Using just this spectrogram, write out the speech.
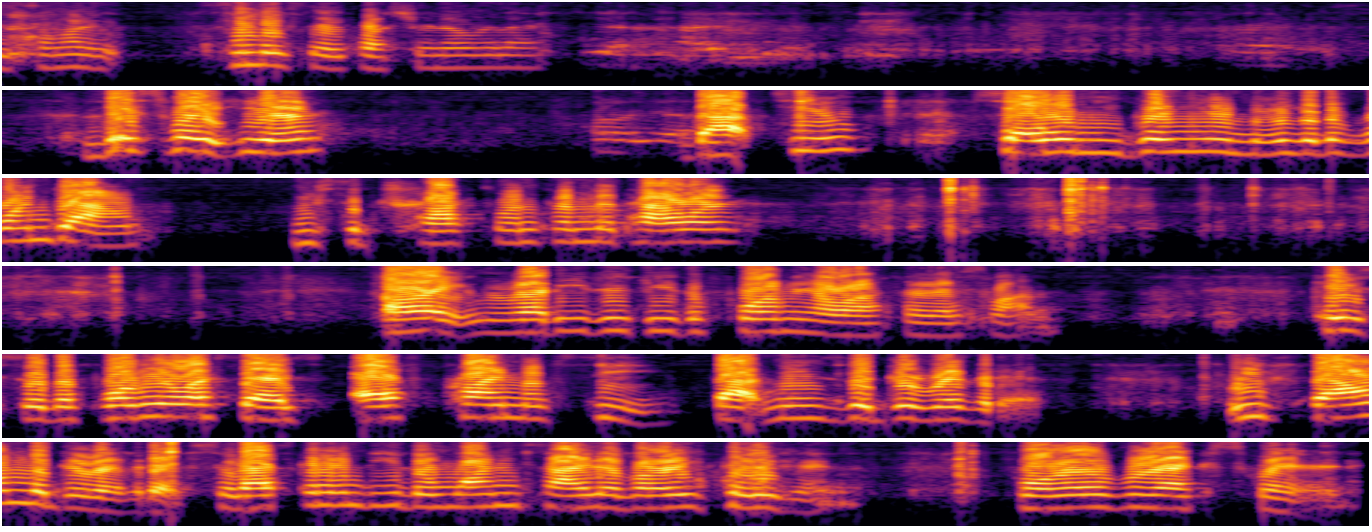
Did somebody, somebody say a question over there? Yeah, This right here, Oh, yeah. Yeah. that too. So when you bring your negative one down, you subtract one from the power. Alright, we're ready to do the formula for this one. Okay, so the formula says f prime of c. That means the derivative. We found the derivative, so that's going to be the one side of our equation. 4 over x squared.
